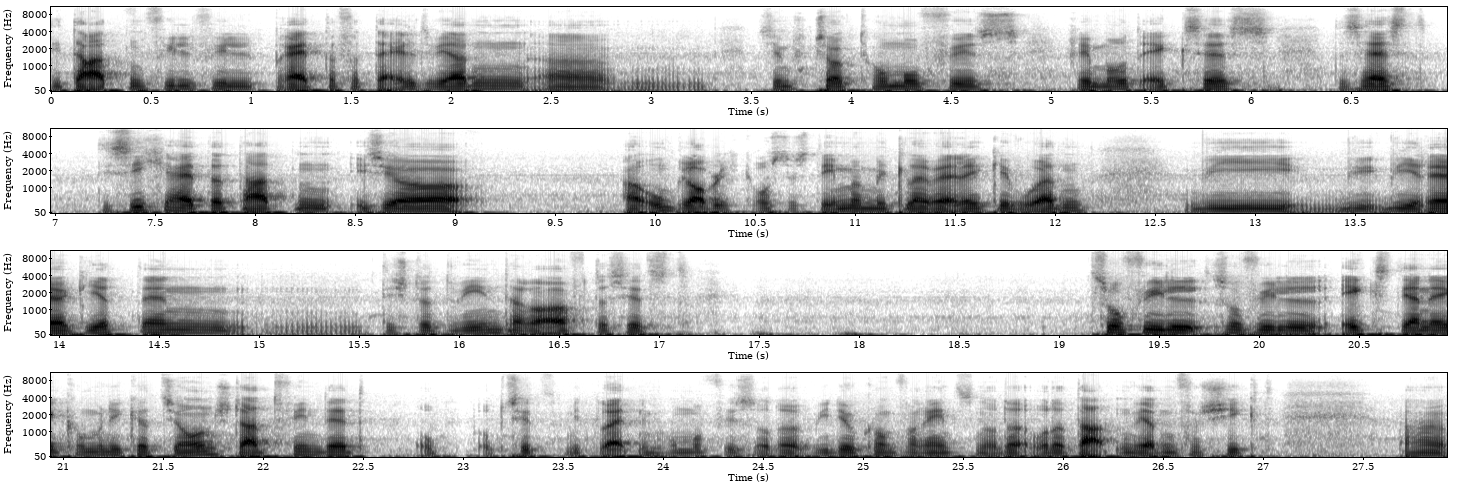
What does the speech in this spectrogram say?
die Daten viel, viel breiter verteilt werden. Äh, Sie haben gesagt, Homeoffice, Remote Access. Das heißt, die Sicherheit der Daten ist ja ein unglaublich großes Thema mittlerweile geworden. Wie, wie, wie reagiert denn die Stadt Wien darauf, dass jetzt so viel, so viel externe Kommunikation stattfindet, ob es jetzt mit Leuten im Homeoffice oder Videokonferenzen oder, oder Daten werden verschickt, äh,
